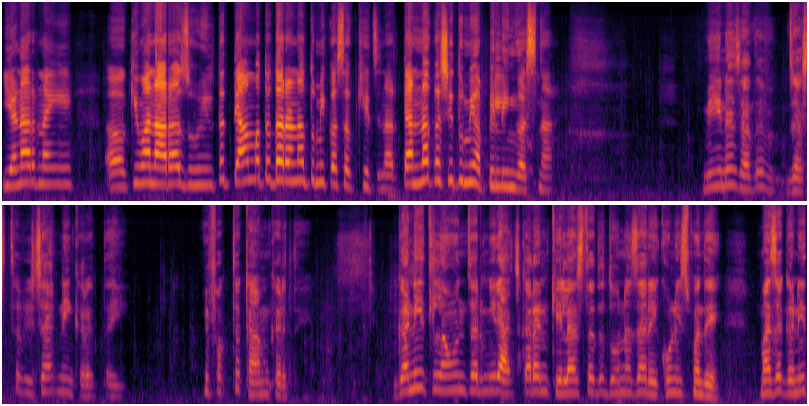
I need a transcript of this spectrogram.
येणार नाही? किंवा नाराज होईल तर त्या मतदारांना तुम्ही कसं खेचणार? त्यांना कशी तुम्ही अपिलिंग असणार? मी ना साधा जास्त विचार नाही करत ताई. मी फक्त काम करते. गणित लावून जर मी राजकारण केलं असतं तर दोन हजार एकोणीसमध्ये माझं गणित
